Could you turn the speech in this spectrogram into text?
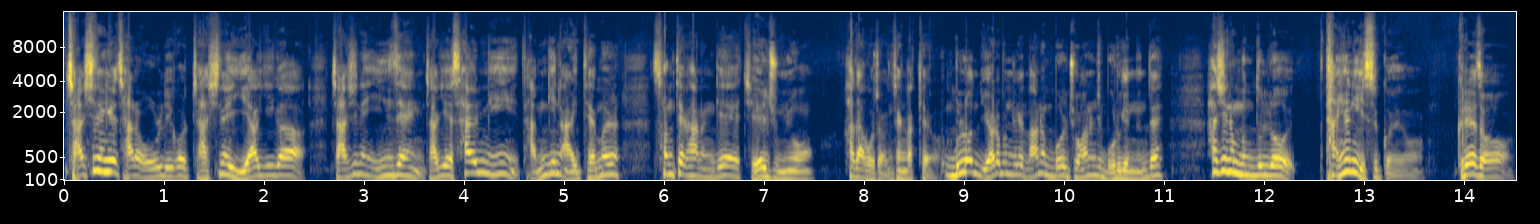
자신에게 잘 어울리고 자신의 이야기가 자신의 인생, 자기의 삶이 담긴 아이템을 선택하는 게 제일 중요하다고 저는 생각해요. 물론 여러분들이 나는 뭘 좋아하는지 모르겠는데 하시는 분들도 당연히 있을 거예요. 그래서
